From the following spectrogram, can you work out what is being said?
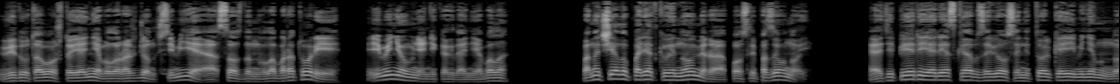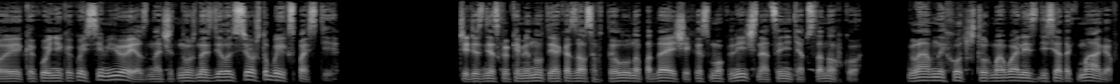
Ввиду того, что я не был рожден в семье, а создан в лаборатории, имени у меня никогда не было. Поначалу порядковый номер, а после позывной. А теперь я резко обзавелся не только именем, но и какой-никакой семьей, а значит, нужно сделать все, чтобы их спасти. Через несколько минут я оказался в тылу нападающих и смог лично оценить обстановку. Главный ход штурмовали с десяток магов,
